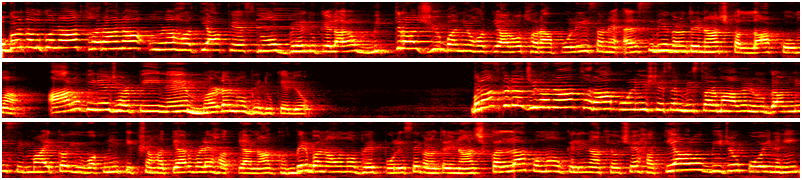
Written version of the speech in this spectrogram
ઓગળ તાલુકાના થરાના ઉણા હત્યા કેસનો ભેદ ઉકેલાયો. મિત્ર જ બન્યો હત્યારો થરા પોલીસ અને એલસીબીએ ગણતરીના જ કલાકોમાં. આરોપીને ઝડપીને મર્ડરનો ભેદ ઉકેલ્યો. બનાસકાંઠા જિલ્લાના થરા પોલીસ સ્ટેશન વિસ્તારમાં આવેલ ઉણગામની સીમમાં એક યુવકની તીક્ષ્ણ હથિયાર વડે હત્યાના ગંભીર બનાવનો ભેદ પોલીસે ગણતરીના જ કલાકોમાં ઉકેલી નાખ્યો છે. હત્યારો બીજો કોઈ નહીં,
